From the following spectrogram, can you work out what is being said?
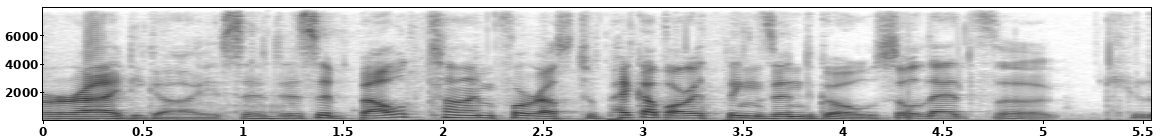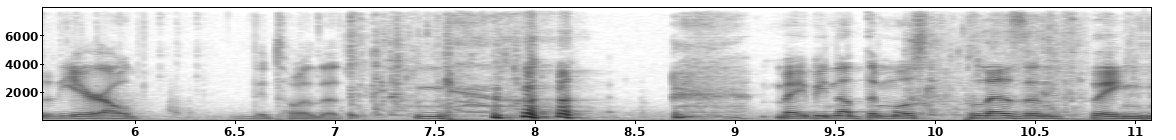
Alrighty, guys. It is about time for us to pack up our things and go. So let's uh, clear out the toilet. Maybe not the most pleasant thing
